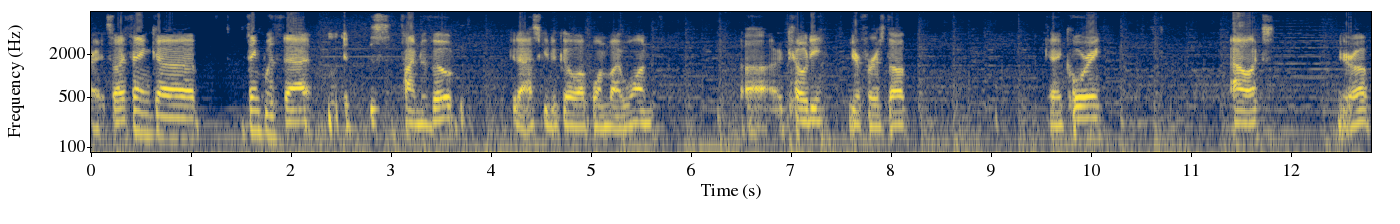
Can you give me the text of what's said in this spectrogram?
All right, so I think, uh, I think with that, it's time to vote. I Could ask you to go up one by one. Uh, Cody, you're first up. Okay, Corey, Alex, you're up.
